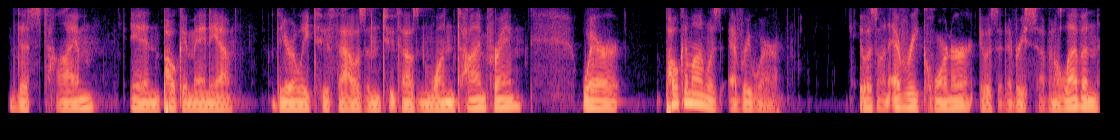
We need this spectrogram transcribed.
this time in Pokemania, the early 2000, 2001 timeframe, where Pokemon was everywhere. It was on every corner, it was at every 7 Eleven,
